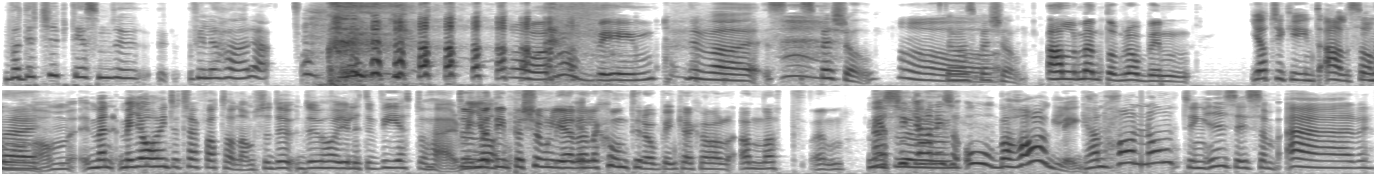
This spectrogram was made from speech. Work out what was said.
var det typ det som du ville höra? Åh, Robin! Det var special. Det var special. Allmänt om Robin, Jag tycker inte alls om Nej. honom. Men, men jag har inte träffat honom så du, du har ju lite veto här. du men med jag, din personliga relation till Robin kanske har annat än... men jag Alltså- tycker han är så obehaglig. Han har någonting i sig som är...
